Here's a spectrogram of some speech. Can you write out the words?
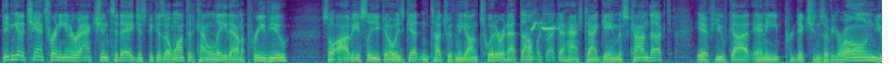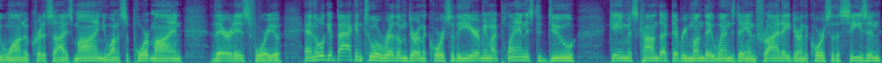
didn't get a chance for any interaction today just because I wanted to kind of lay down a preview so obviously, you can always get in touch with me on Twitter at, at Don LaGreca, hashtag game misconduct. If you've got any predictions of your own, you want to criticize mine, you want to support mine, there it is for you. And then we'll get back into a rhythm during the course of the year. I mean, my plan is to do game misconduct every Monday, Wednesday, and Friday during the course of the season.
